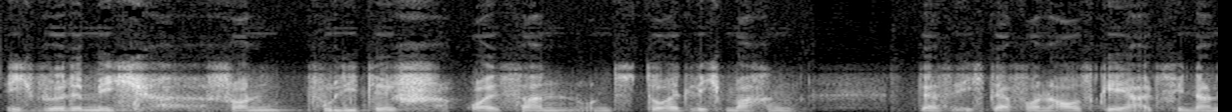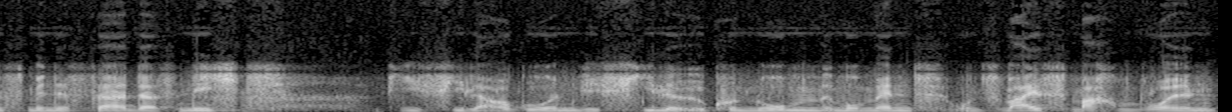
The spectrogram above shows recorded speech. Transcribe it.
Ich würde mich schon politisch äußern und deutlich machen, dass ich davon ausgehe als Finanzminister, dass nicht wie viele Auguren, wie viele Ökonomen im Moment uns weismachen wollen,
